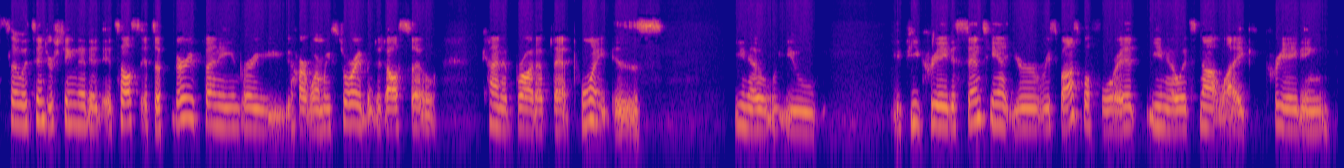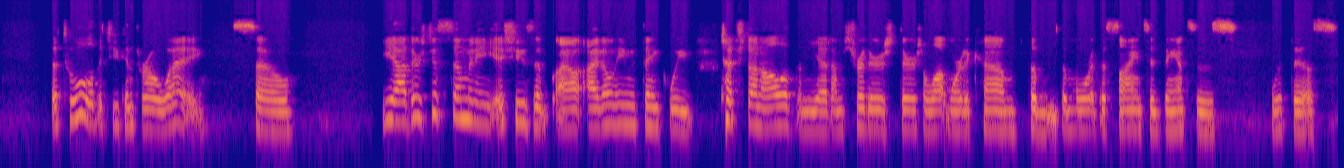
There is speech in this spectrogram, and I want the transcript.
So it's interesting that it, it's also it's a very funny and very heartwarming story, but it also kind of brought up that point is, you know, you if you create a sentient, you're responsible for it. You know, it's not like creating a tool that you can throw away. So yeah, there's just so many issues that I don't even think we've touched on all of them yet. I'm sure there's there's a lot more to come. The the more the science advances with this.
